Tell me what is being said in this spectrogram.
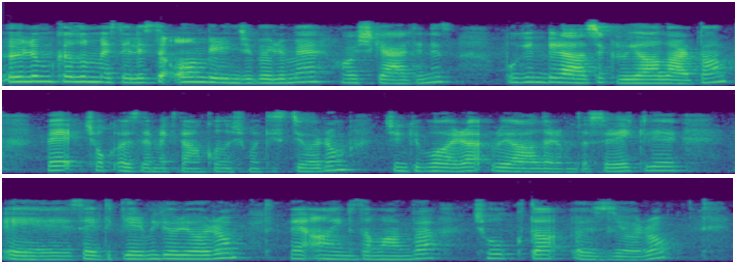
Ölüm kalım meselesi 11. bölüme hoş geldiniz. Bugün birazcık rüyalardan ve çok özlemekten konuşmak istiyorum. Çünkü bu ara rüyalarımda sürekli e, sevdiklerimi görüyorum ve aynı zamanda çok da özlüyorum.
